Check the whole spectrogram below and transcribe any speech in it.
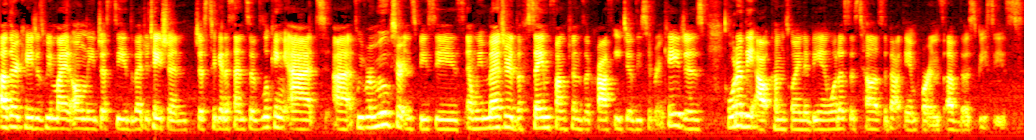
other cages, we might only just see the vegetation just to get a sense of looking at uh, if we remove certain species and we measure the same functions across each of these different cages, what are the outcomes going to be and what does this tell us about the importance of those species?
